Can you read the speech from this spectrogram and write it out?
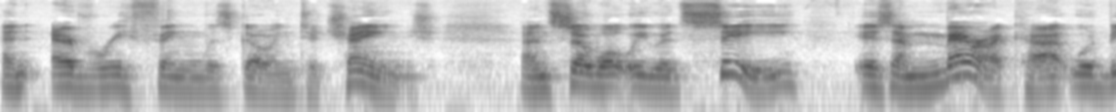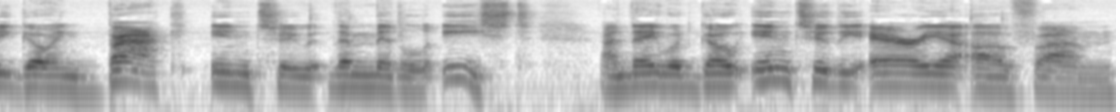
and everything was going to change. And so, what we would see is America would be going back into the Middle East and they would go into the area of um,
